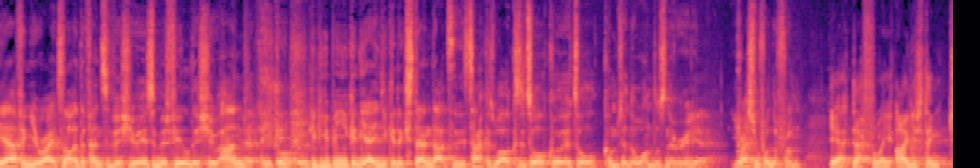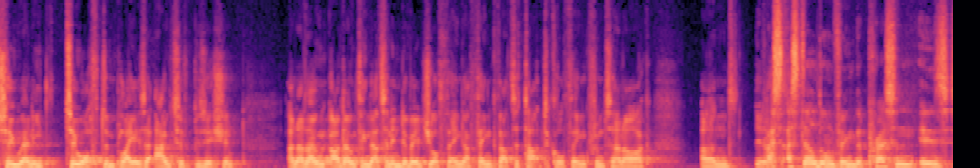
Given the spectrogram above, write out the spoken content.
Yeah, I think you're right. It's not a defensive issue; it's a midfield issue, and yeah, you, could, you, could, you could, yeah, you could extend that to the attack as well because it's all it all comes into one, doesn't it? Really, yeah. yeah. pressing from the front. Yeah, definitely. I just think too many, too often players are out of position, and I don't, I don't think that's an individual thing. I think that's a tactical thing from Ten Hag, and you know. I, I still don't think the pressing is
